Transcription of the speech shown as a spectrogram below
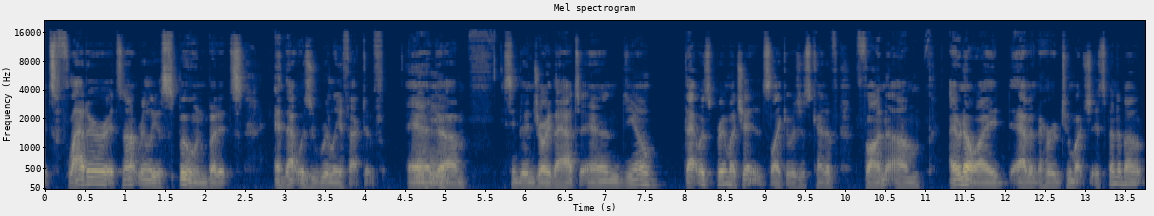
It's flatter. It's not really a spoon, but it's and that was really effective. And Mhm. um, seemed to enjoy that. And you know, that was pretty much it. It's like it was just kind of fun. Um, I don't know. I haven't heard too much. It's been about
